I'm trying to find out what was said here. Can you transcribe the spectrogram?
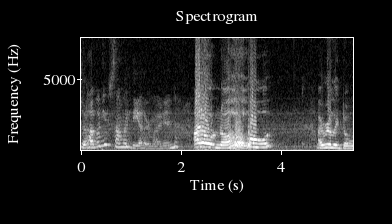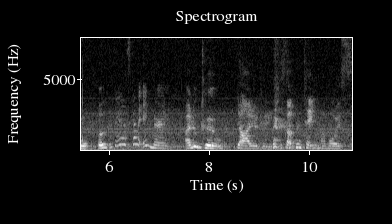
How come you sound like the other Mayan? I don't know. I really don't. I think that's kind of ignorant. I do too. Yeah, I do too. You should stop taking my voice.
